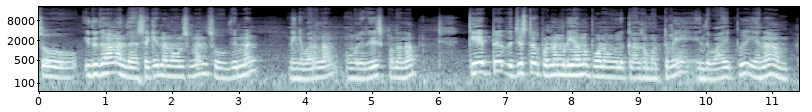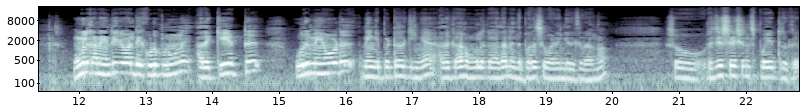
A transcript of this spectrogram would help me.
ஸோ இதுதான் அந்த செகண்ட் அனௌன்ஸ்மெண்ட் ஸோ விமன் நீங்கள் வரலாம் உங்களை ரிலீஸ் பண்ணலாம். கேட்டு ரிஜிஸ்டர் பண்ண முடியாமல் போனவங்களுக்காக மட்டுமே இந்த வாய்ப்பு. ஏன்னா உங்களுக்கான இண்டிவிஜுவாலிட்டி கொடுக்கணும்னு அதை கேட்டு உரிமையோடு நீங்கள் பெற்றிருக்கீங்க. அதுக்காக உங்களுக்காக தான் இந்த பரிசு வழங்கியிருக்கிறாங்க. ஸோ ரிஜிஸ்ட்ரேஷன்ஸ் போயிட்டுருக்கு.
